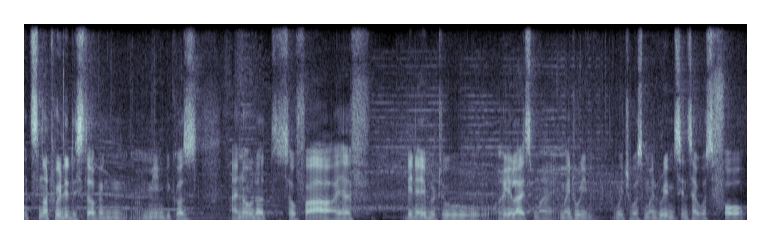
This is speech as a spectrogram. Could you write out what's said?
it's not really disturbing me because I know that so far I have been able to realize my, my dream, which was my dream since I was four,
